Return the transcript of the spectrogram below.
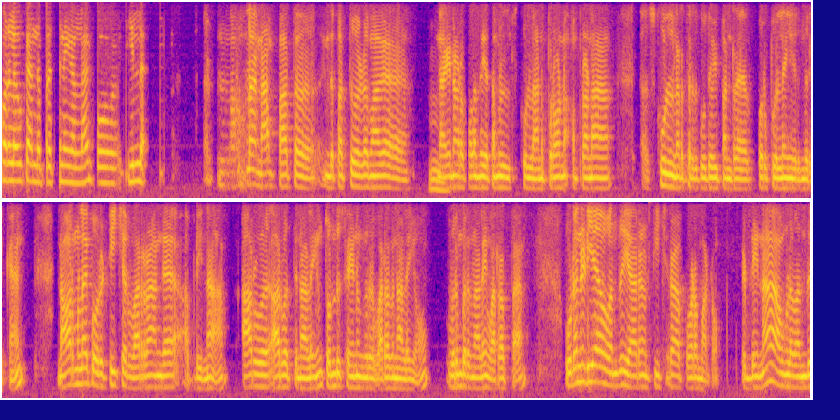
ஓரளவுக்கு அந்த பிரச்சனைகள்லாம் இப்போ இல்ல. நார்மலா நான் பார்த்த இந்த பத்து வருடமாக நான் என்னோட குழந்தைய தமிழ் ஸ்கூல்ல அனுப்புறோம். அப்புறம் நான் ஸ்கூல் நடத்துறதுக்கு உதவி பண்ற பொறுப்புகள்லையும் இருந்திருக்கேன். நார்மலா இப்போ ஒரு டீச்சர் வர்றாங்க அப்படின்னா ஆர்வ ஆர்வத்தினாலையும் தொண்டு செய்யணுங்கிற வர்றதுனாலையும் விரும்புறதுனாலையும் வர்றப்ப உடனடியா வந்து யாரும் டீச்சரா போட மாட்டோம். எப்படின்னா அவங்கள வந்து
